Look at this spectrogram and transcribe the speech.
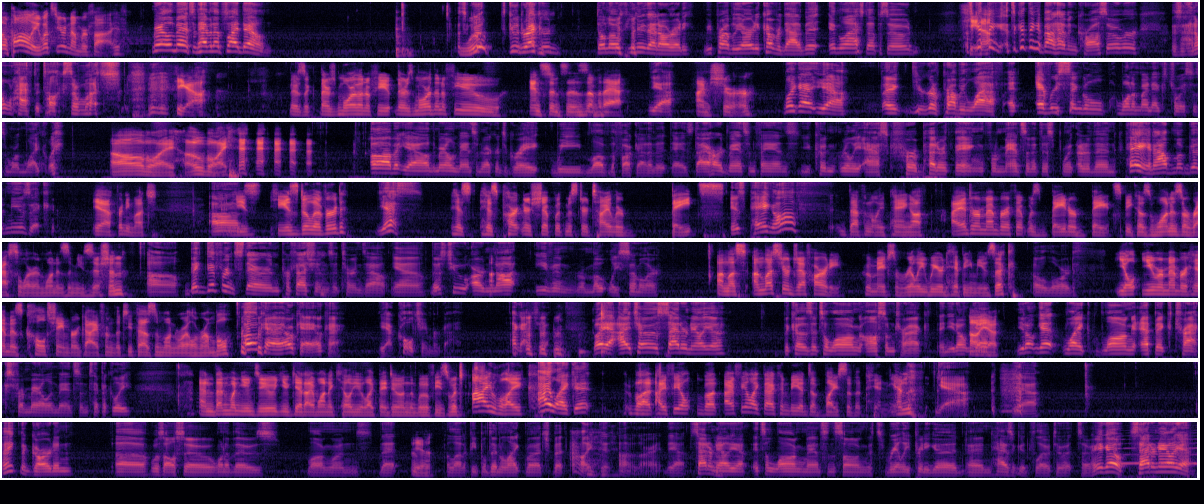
So, Polly, what's your number five? Marilyn Manson, Heaven Upside Down. It's Woo. good. It's a good record. Don't know if you knew that already. We probably already covered that a bit in the last episode. It's a Yeah. good thing. It's a good thing about having crossover is I don't have to talk so much. Yeah. There's a there's more than a few there's more than a few instances of that, Yeah, I'm sure. like I yeah, I, you're gonna probably laugh at every single one of my next choices more than likely. Oh boy. Oh boy. Uh, but yeah, the Marilyn Manson record's great. We love the fuck out of it. As diehard Manson fans, you couldn't really ask for a better thing from Manson at this point other than, hey, an album of good music. yeah, pretty much. Uh, He's he's delivered yes, his his partnership with Mr. Tyler Bates is paying off. definitely paying off. I had to remember if it was Bate or Bates because one is a wrestler and one is a musician. Uh, big difference there in professions, it turns out. Yeah, those two are not even remotely similar. Unless unless you're Jeff Hardy, who makes really weird hippie music. Oh, Lord. You'll you remember him as Coal Chamber guy from the 2001 Royal Rumble. okay, okay, okay. Yeah, coal chamber guy. I got you. but yeah, I chose Saturnalia because it's a long, awesome track, and you don't Oh, get yeah. you don't get like long, epic tracks from Marilyn Manson typically. and then when you do, you get I Want to Kill You like they do in the movies, which I like, I like it. but I feel but I feel like that can be a divisive opinion. Yeah, yeah. I think the Garden uh, was also one of those long ones that yeah. a lot of people didn't like much, but I liked it. Oh, it was all right. Yeah, Saturnalia. It's a long Manson song that's really pretty good and has a good flow to it. So here you go, Saturnalia.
